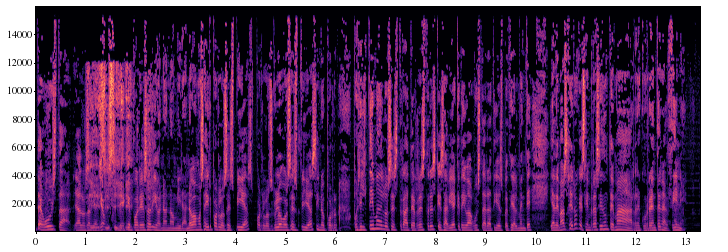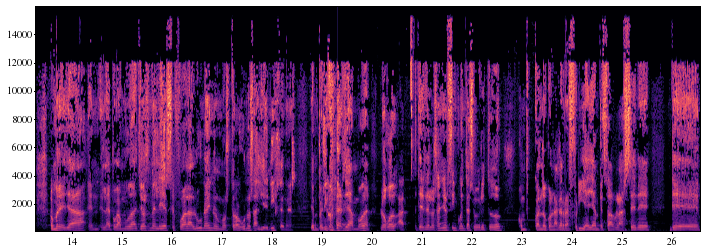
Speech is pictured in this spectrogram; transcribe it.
¿Te gusta? Ya lo sabía Sí, yo. sí, sí. De que por eso digo, no, no, mira, no vamos a ir por los espías, por los globos espías, sino por, por el tema de los extraterrestres que sabía que te iba a gustar a ti especialmente. Y además, Jero, que siempre ha sido un tema recurrente en el cine. Hombre, ya en, en la época muda, Georges Méliès se fue a la luna y nos mostró algunos alienígenas en películas ya en moda. Luego, desde los años 50 sobre todo, con- cuando con la Guerra Fría ya empezó a hablarse de, de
